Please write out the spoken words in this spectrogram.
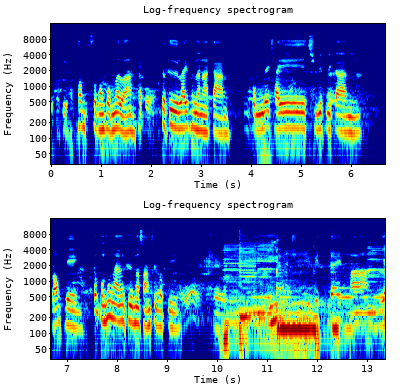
สุขของพี่ครับ ความสุขของผมน่ะเหรอ ครับผม ก็คือไร้พันธนาการ ผมได้ใช้ชีวิตในการร้องเพลง ก็ผมทำงานกลางคืนมา 30 กว่าปีโอ้เออแม้ชีวิตได้ผ่านเล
